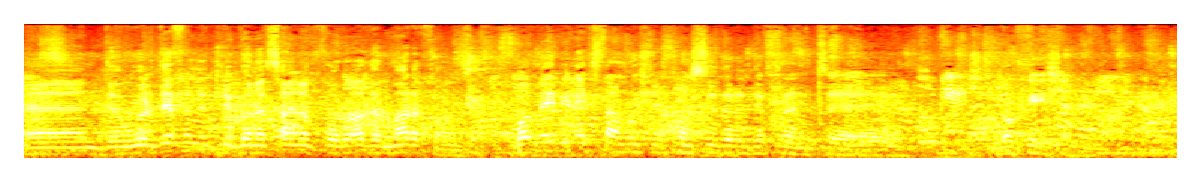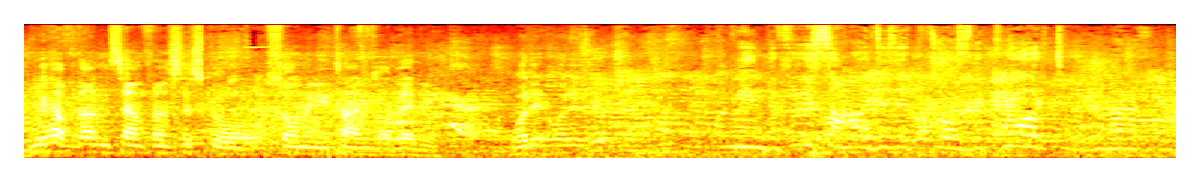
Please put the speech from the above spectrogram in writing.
And uh, we're definitely going to sign up for other marathons. But maybe next time we should consider a different location. We have done San Francisco so many times already. What what is it? I mean, the first time I did it was the quarter marathon.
